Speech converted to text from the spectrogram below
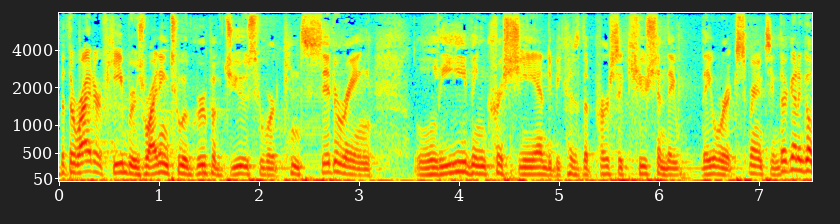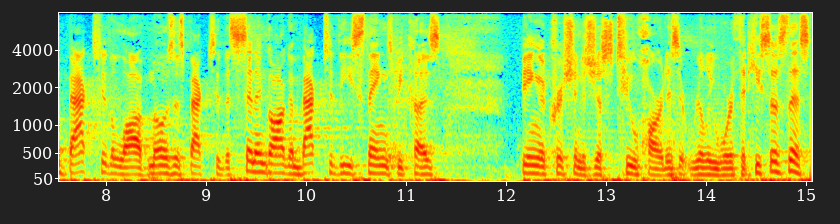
But the writer of Hebrews, writing to a group of Jews who were considering leaving Christianity because of the persecution they, they were experiencing, they're going to go back to the law of Moses, back to the synagogue, and back to these things because being a Christian is just too hard. Is it really worth it? He says this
